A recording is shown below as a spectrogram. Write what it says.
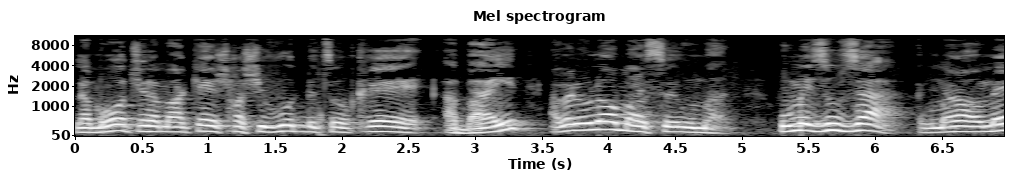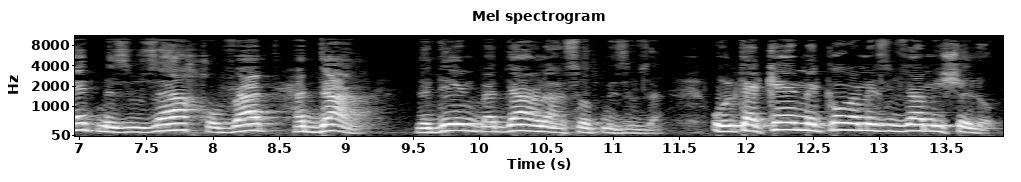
למרות שלמעקה יש חשיבות בצורכי הבית, אבל הוא לא מעשה אומן. הוא מזוזה, הגמרא אומרת מזוזה חובת הדר, זה דין בדר לעשות מזוזה. ולתקן מקום המזוזה משלו.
